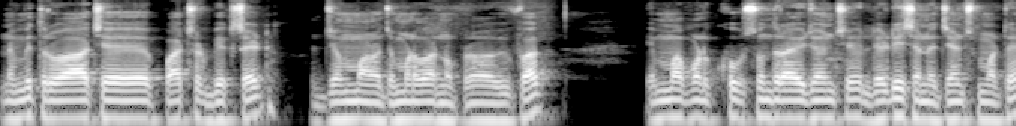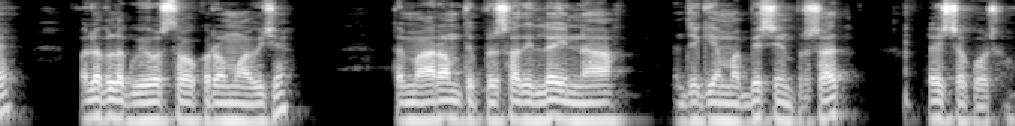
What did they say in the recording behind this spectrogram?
અને મિત્રો, આ છે પાછળ બેક સાઈડ જમવાનો, જમણવારનો વિભાગ. એમાં પણ ખૂબ સુંદર આયોજન છે. લેડીઝ અને જેન્ટ્સ માટે અલગ અલગ વ્યવસ્થાઓ કરવામાં આવી છે. તમે આરામથી પ્રસાદી લઈને આ જગ્યામાં બેસીને પ્રસાદ લઈ શકો છો.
